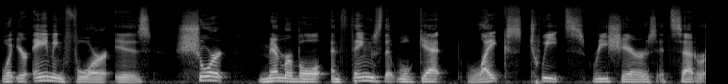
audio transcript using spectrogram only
What you're aiming for is short, memorable, and things that will get likes, tweets, reshares, etc.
